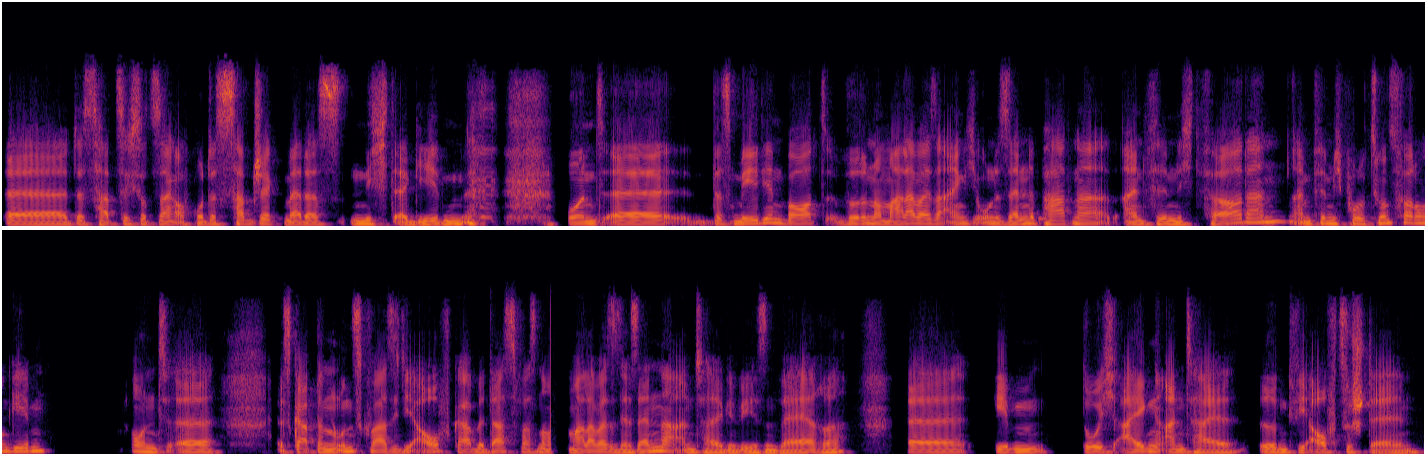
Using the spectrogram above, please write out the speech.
Äh, das hat sich sozusagen aufgrund des Subject Matters nicht ergeben. Und äh, das Medienboard würde normalerweise eigentlich ohne Sendepartner einen Film nicht fördern, einem Film nicht Produktionsförderung geben. Und äh, es gab dann uns quasi die Aufgabe, das, was normalerweise der Senderanteil gewesen wäre, äh, eben durch Eigenanteil irgendwie aufzustellen.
